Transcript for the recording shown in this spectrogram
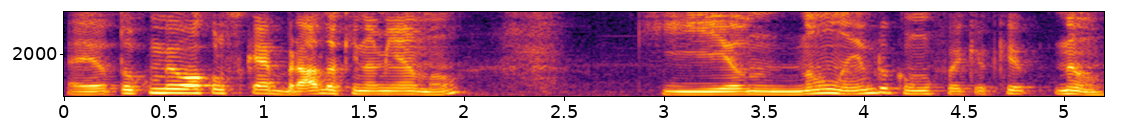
É, eu tô com meu óculos quebrado aqui na minha mão. Que eu não lembro como foi que eu que... Não,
